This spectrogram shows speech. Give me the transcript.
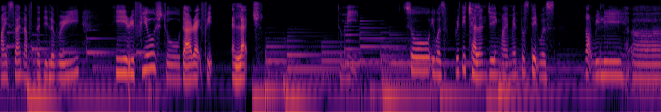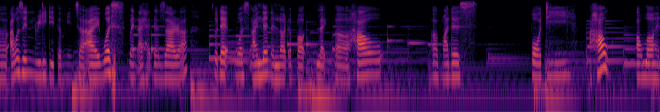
my son after delivery, he refused to direct feed latch to me. So it was pretty challenging. My mental state was not really uh, I wasn't really determined. So I was when I had the Zara. So that was I learned a lot about like uh, how mother's body, how Allah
